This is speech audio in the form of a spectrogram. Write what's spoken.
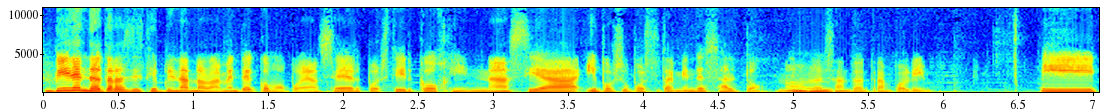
vienen de otras disciplinas normalmente, como puedan ser pues circo, gimnasia y por supuesto también de salto, ¿no? El salto en trampolín. Y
